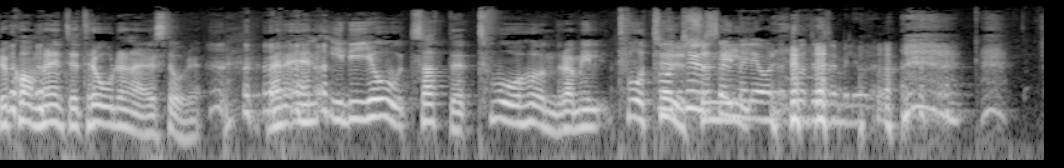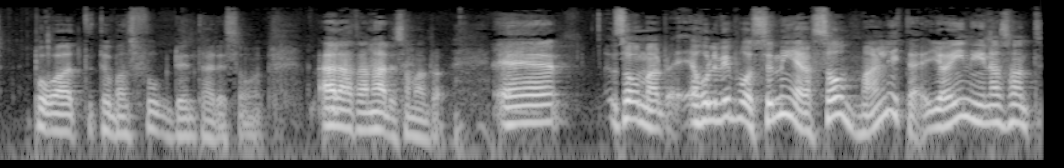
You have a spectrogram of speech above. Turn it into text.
Du kommer inte tro den här historien. Men en idiot satte 200 mil... 2000 2000 mil... miljoner. 2000 miljoner. på att Thomas Fogde inte hade sommar... Eller att han hade sommarprat. Eh, sommar... Håller vi på att summera sommaren lite? Jag är inne i något sånt,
